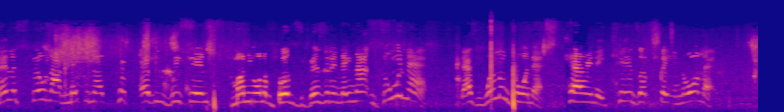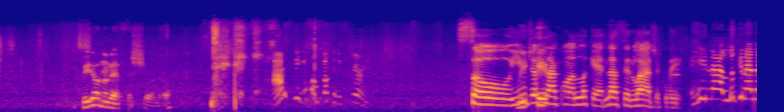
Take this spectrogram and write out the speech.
men are still not making that trip every weekend, money on the books, visiting. They not doing that. That's women doing that, carrying their kids upstate and all that. We don't know that for sure though. I'm speaking from fucking experience. So you We just can't- not going to look at nothing logically. he not looking at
